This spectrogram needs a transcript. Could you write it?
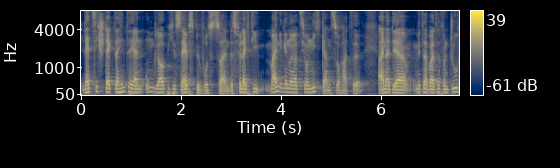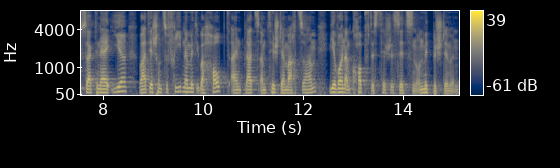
letztlich steckt dahinter ja ein unglaubliches Selbstbewusstsein, das vielleicht die meine Generation nicht ganz so hatte. Einer der Mitarbeiter von Juve sagte, naja, ihr wart ja schon zufrieden damit, überhaupt einen Platz am Tisch der Macht zu haben. Wir wollen am Kopf des Tisches sitzen und mitbestimmen.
